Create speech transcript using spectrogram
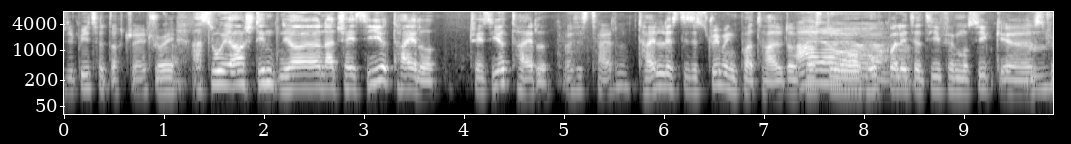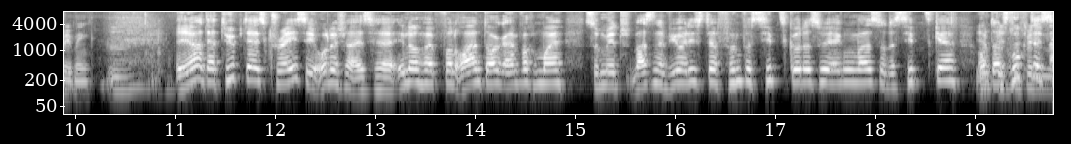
die Beats hat doch Dre. Dre. verkauft. Ach so, ja, stimmt. Ja, ja, na, Jay-Z hat Tidal. Hat Tidal. Was ist Title? Tidal ist dieses Streaming-Portal, da Ah, hast ja, du ja, ja, hochqualitative Musik-Streaming. Ja, der Typ, der ist crazy, ohne Scheiß. Äh, Innerhalb von einem Tag einfach mal so mit, weiß nicht, wie alt ist der, 75 oder so irgendwas oder 70er Ja, und dann huckt er sich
